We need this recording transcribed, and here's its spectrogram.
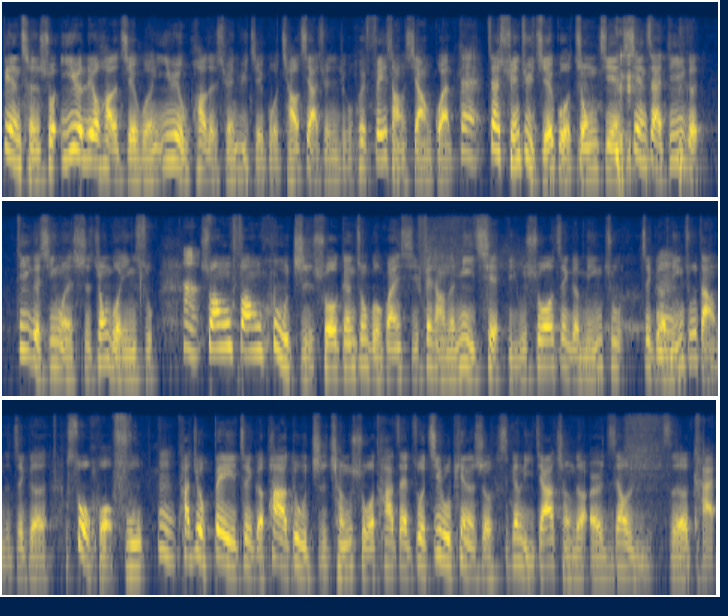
变成说一月六号的结果跟一月五号的选举结果，乔治亚选举结果会非常相关。对，在选举结果中间，现在第一个。第一个新闻是中国因素，双方互指说跟中国关系非常的密切，比如说这个民主这个民主党的这个硕火夫，嗯，他就被这个帕杜指称说他在做纪录片的时候是跟李嘉诚的儿子叫李泽楷，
